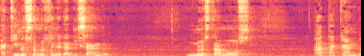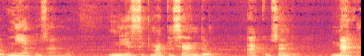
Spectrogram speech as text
Aquí no estamos generalizando, no estamos atacando, Ni acusando. ni estigmatizando, acusando, nada.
